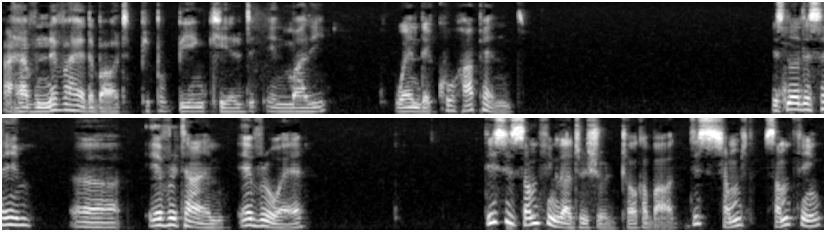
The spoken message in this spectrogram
I have never heard about people being killed in Mali when the coup happened. It's not the same uh, every time, everywhere. This is something that we should talk about. This is some, something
